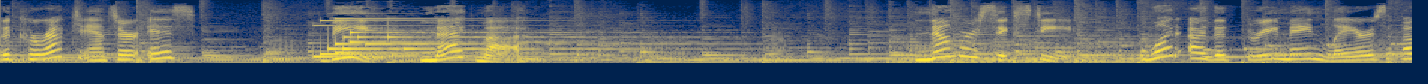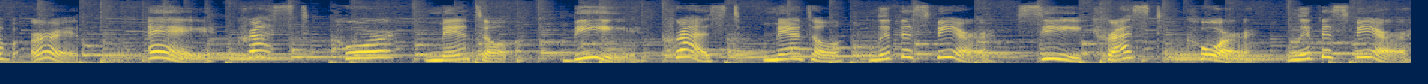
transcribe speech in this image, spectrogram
The correct answer is B. Magma Number 16. What are the three main layers of Earth? A. Crust, core, mantle. B. Crust, mantle, lithosphere. C. Crust, core, lithosphere.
